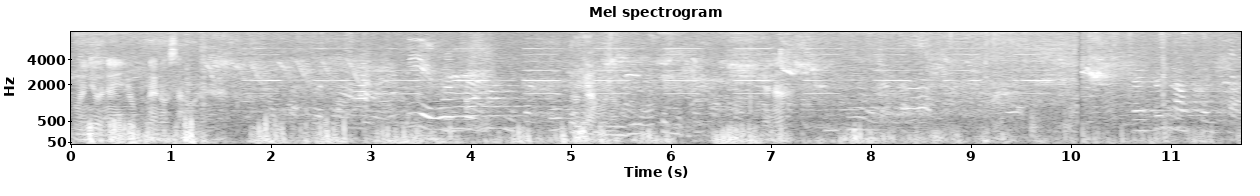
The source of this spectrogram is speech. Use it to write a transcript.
เหมือนอยู่ในยุคไดโนเสาร์เลยนะทุกอย่างหมดเลยเดี๋ยวนะ ในเส้นทางคนขับ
